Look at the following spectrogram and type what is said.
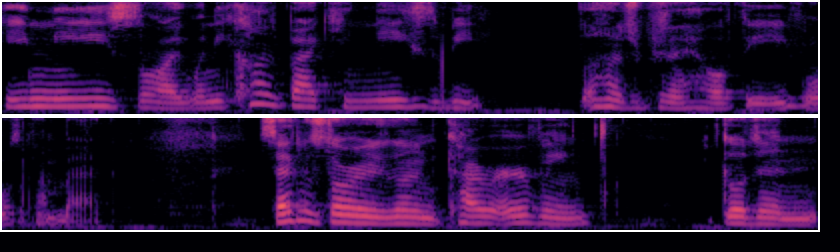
he needs like when he comes back he needs to be 100% healthy if he wants to come back. Second story is going to be Kyrie Irving goes in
